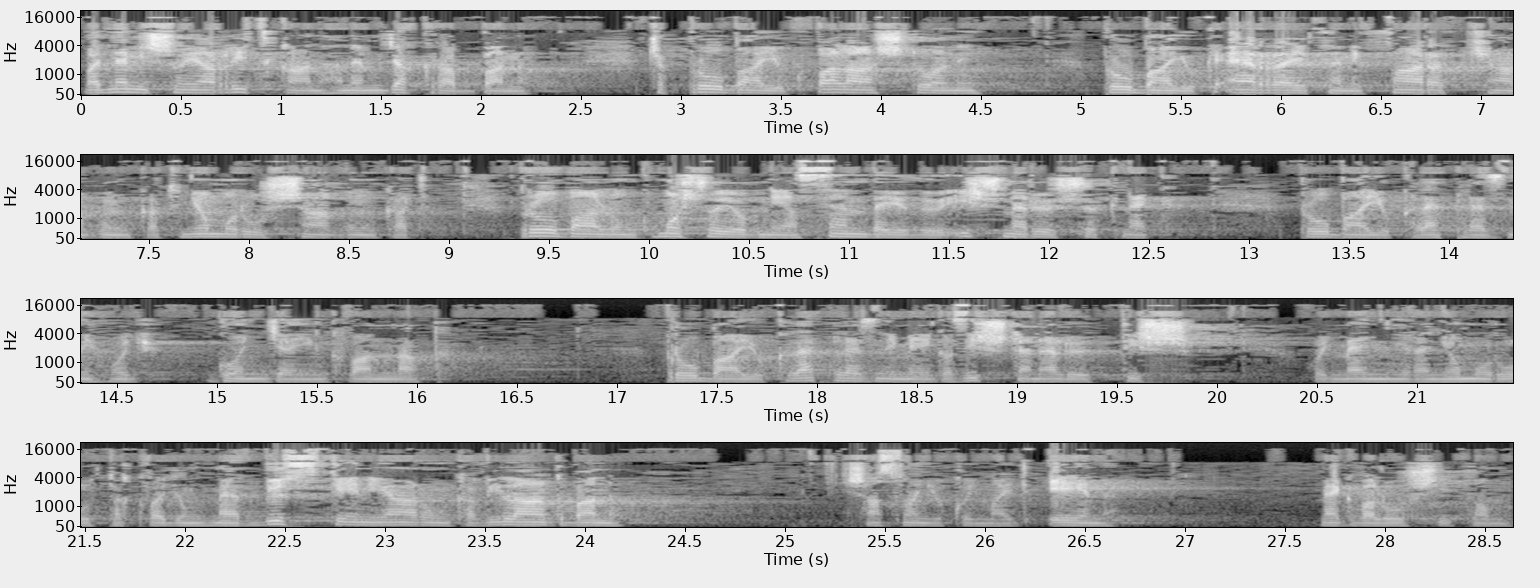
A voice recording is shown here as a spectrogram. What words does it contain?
vagy nem is olyan ritkán, hanem gyakrabban, csak próbáljuk palástolni, próbáljuk elrejteni fáradtságunkat, nyomorúságunkat, próbálunk mosolyogni a szembejövő ismerősöknek, próbáljuk leplezni, hogy gondjaink vannak. Próbáljuk leplezni még az Isten előtt is, hogy mennyire nyomorultak vagyunk, mert büszkén járunk a világban, és azt mondjuk, hogy majd én megvalósítom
